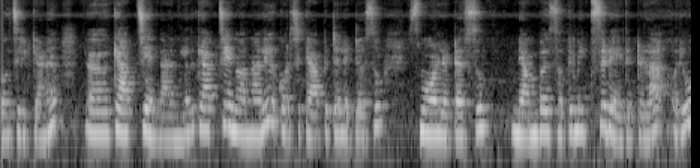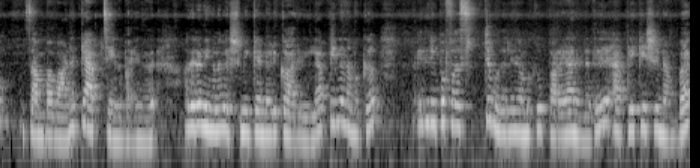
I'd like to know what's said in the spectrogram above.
ചോദിച്ചിരിക്കുകയാണ് ക്യാപ്ച എന്താണെന്നുള്ളത്. ക്യാപ്ച എന്ന് പറഞ്ഞാൽ കുറച്ച് ക്യാപിറ്റൽ ലെറ്റേഴ്സും സ്മോൾ ലെറ്റേഴ്സും നമ്പേഴ്സും ഒക്കെ മിക്സ്ഡ് ചെയ്തിട്ടുള്ള ഒരു സംഭവമാണ് ക്യാപ്ച എന്ന് പറയുന്നത്. അതിൽ നിങ്ങൾ വിഷമിക്കേണ്ട ഒരു കാര്യമില്ല. പിന്നെ നമുക്ക് ഇതിലിപ്പോൾ ഫസ്റ്റ് മുതൽ നമുക്ക് പറയാനുള്ളത് ആപ്ലിക്കേഷൻ നമ്പർ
